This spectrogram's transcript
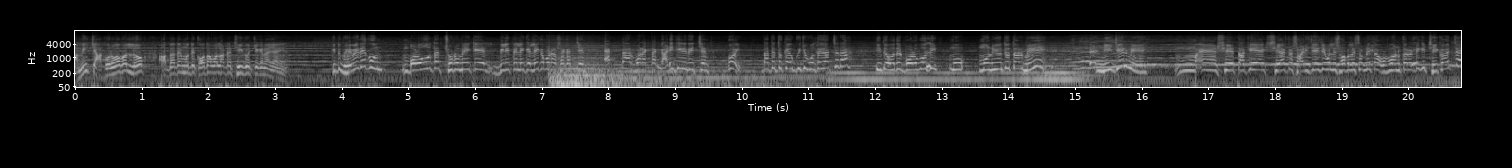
আমি চাকর বাকর লোক, আপনাদের মধ্যে কথা বলাটা ঠিক হচ্ছে কিনা জানি না। কিন্তু ভেবে দেখুন বড় বউ তার ছোট মেয়েকে বিলিতে লেগে লেখাপড়া শেখাচ্ছেন, একটার পর একটা গাড়ি কিনে দিচ্ছেন। কই, তাতে তো কেউ কিছু বলতে যাচ্ছে না? কিন্তু আমাদের বড় বৌদি মনে তো তার মেয়ে, নিজের মেয়ে। সে তাকে, সে একটা শাড়ি চেয়েছে বলে সকলের সামনে তা অপমান করাটা কি ঠিক হচ্ছে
